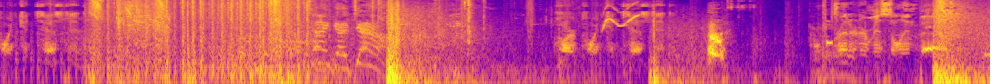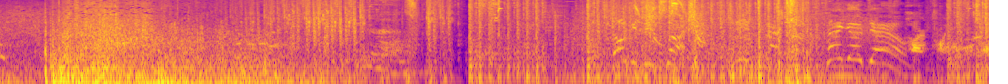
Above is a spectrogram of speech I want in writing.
Hardpoint contested. Tango down! Hardpoint contested. Predator missile inbound. Target's in sight! Tango down! Hardpoint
